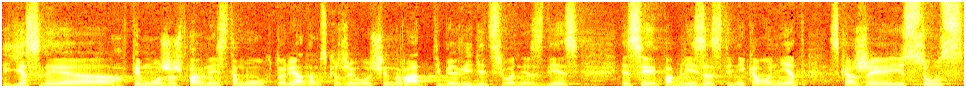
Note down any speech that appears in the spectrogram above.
Если э, ты можешь повернись тому, кто рядом, скажи, очень рад тебя видеть сегодня здесь. Если поблизости никого нет, скажи, Иисус,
